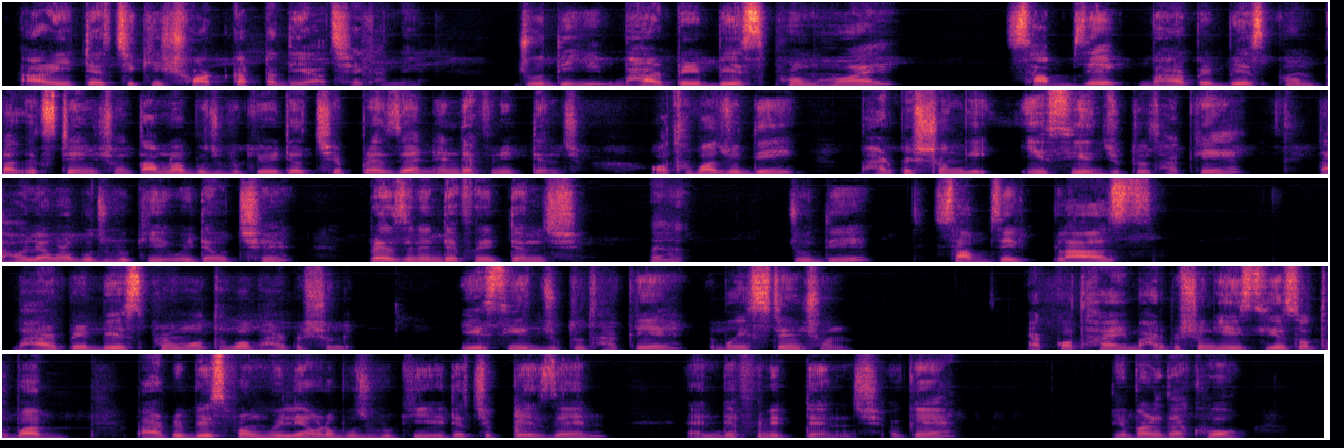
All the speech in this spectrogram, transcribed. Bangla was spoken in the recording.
আর এটা হচ্ছে কি শর্টকাটটা দেওয়া আছে এখানে। যদি ভার্বের বেস ফর্ম হয় সাবজেক্ট ভার্বের বেস ফর্ম প্লাস এক্সটেনশন তো আমরা বুঝব কি এটা হচ্ছে প্রেজেন্ট ইনডেফিনিট টেন্স অথবা যদি ভার্বের সঙ্গে এসিএস যুক্ত থাকে, তাহলে আমরা বুঝব কি ওইটা হচ্ছে প্রেজেন্ট ইনডেফিনিট টেন্স হ্যাঁ? যদি সাবজেক্ট প্লাস ভার্বের বেস ফর্ম অথবা ভার্বের সঙ্গে এসিএস যুক্ত থাকে এবং এক্সটেনশন এক কথায় ভার্বের সঙ্গে এসিএস অথবা ভার্বের বেস ফর্ম হইলে আমরা বুঝব কি? এটা হচ্ছে present indefinite tense okay এবারে দেখো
